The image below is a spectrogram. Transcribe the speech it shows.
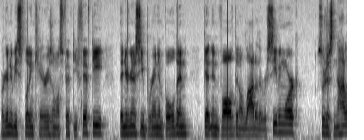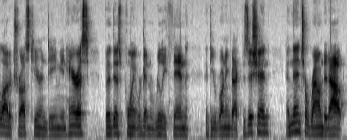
are going to be splitting carries almost 50 50. Then you're going to see Brandon Bolden getting involved in a lot of the receiving work. So just not a lot of trust here in Damien Harris. But at this point, we're getting really thin at the running back position. And then to round it out,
